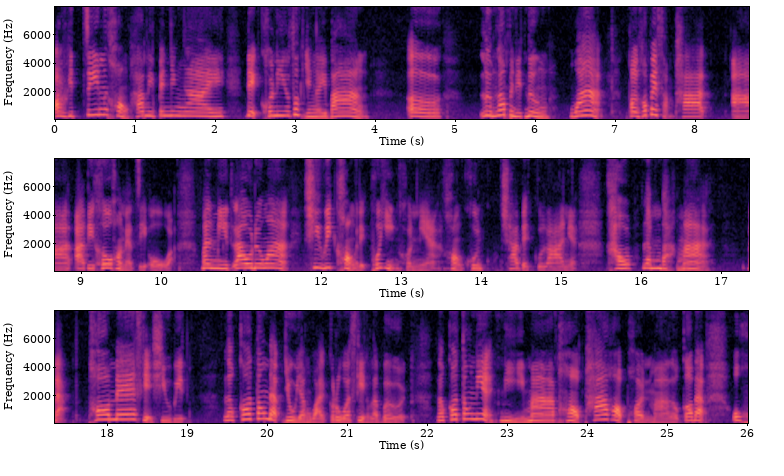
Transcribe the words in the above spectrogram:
origin ของภาพนี้เป็นยังไง เด็กคนนี้รู้สึกยังไงบ้าง เออลืมเล่าไปนิดนึงว่าตอนเขาไปสัมภาษณ์อา article ของ Nat Geo อะ มันมีเล่าด้วยว่าชีวิตของเด็กผู้หญิงคนเนี้ย ของคุณชาเบตกุล่าเนี่ย เขาลำบากมากแบบ พ่อแม่เสียชีวิต แล้วก็ต้องแบบอยู่อย่างหวาดกลัวเสียงระเบิด แล้วก็ต้องเนี่ยหนีมาหอบผ้าหอบผ่อนมา แล้วก็แบบโอ้โห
